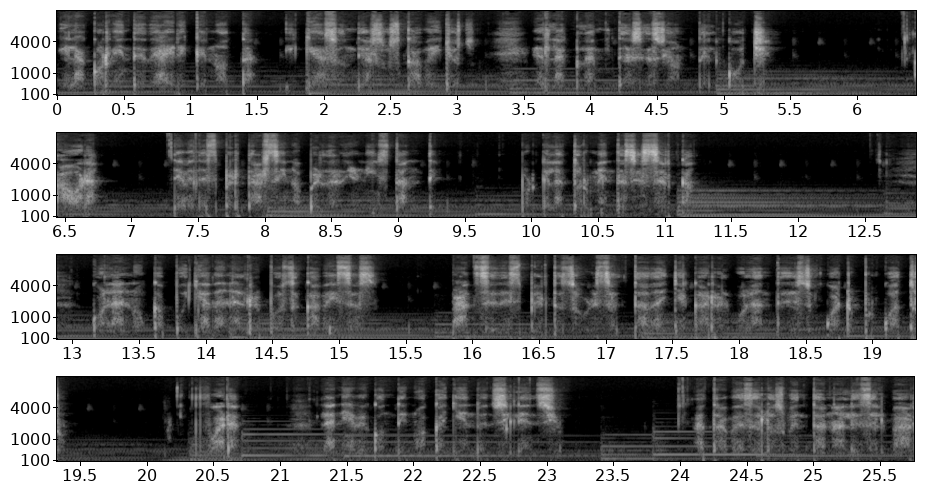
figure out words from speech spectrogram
y la corriente de aire que nota y que hace ondear sus cabellos es la climatización del coche. Ahora debe despertarse y perder ni un instante, porque la tormenta se acerca. Con la nuca apoyada en el reposo de cabezas, Park se despierta sobresaltada y agarra el volante de su 4x4. Fuera, la nieve continúa cayendo en silencio. A través de los ventanales del bar,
